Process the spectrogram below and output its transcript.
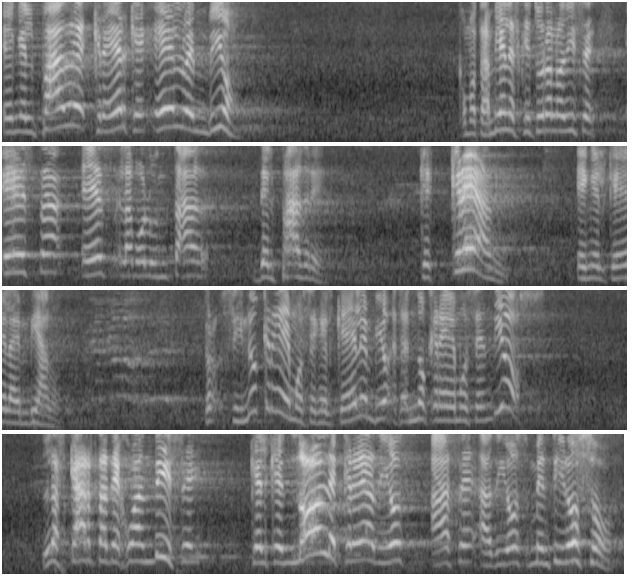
en el Padre, creer que Él lo envió. Como también la Escritura lo dice, esta es la voluntad del Padre, que crean en el que Él ha enviado. Pero si no creemos en el que Él envió, entonces no creemos en Dios. Las cartas de Juan dicen que el que no le cree a Dios hace a Dios mentiroso.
